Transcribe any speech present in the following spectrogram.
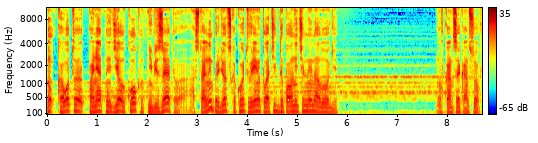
Ну, кого-то, понятное дело, кокнут, не без этого. Остальным придется какое-то время платить дополнительные налоги. Но в конце концов,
